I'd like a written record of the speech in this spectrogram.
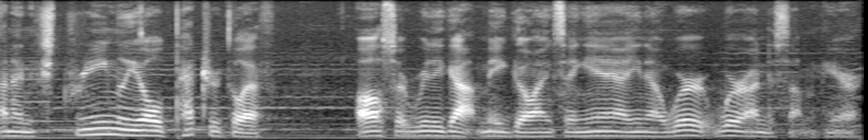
on an extremely old petroglyph also really got me going, saying, yeah, you know, we're, we're onto something here.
